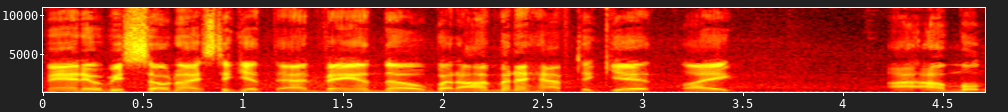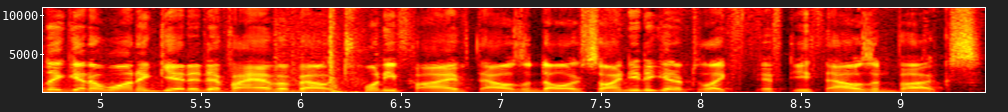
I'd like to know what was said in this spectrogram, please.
Man, it would be so nice to get that van, though. But I'm going to have to get, like... I I'm only going to want to get it if I have about $25,000. So I need to get up to, like, 50,000 bucks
